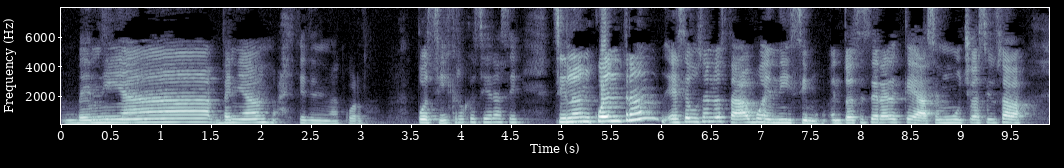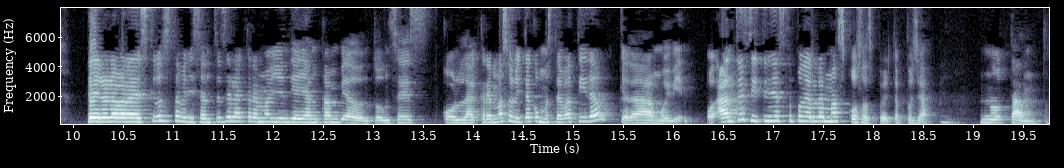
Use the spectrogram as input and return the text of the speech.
Venía, venía, ay, que ni me acuerdo. Pues sí, creo que sí era así. Si lo encuentran, ese úsenlo, estaba buenísimo. Entonces era el que hace mucho así usaba. Pero la verdad es que los estabilizantes de la crema hoy en día ya han cambiado. Entonces, con la crema solita como esté batida, queda muy bien. Antes sí tenías que ponerle más cosas, pero ahorita pues ya, no tanto.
